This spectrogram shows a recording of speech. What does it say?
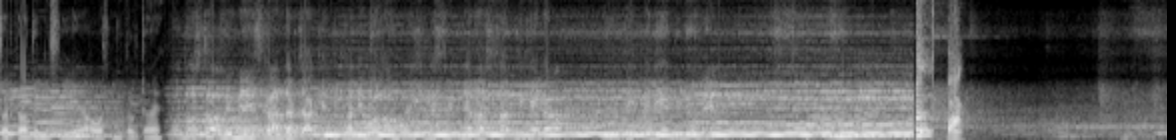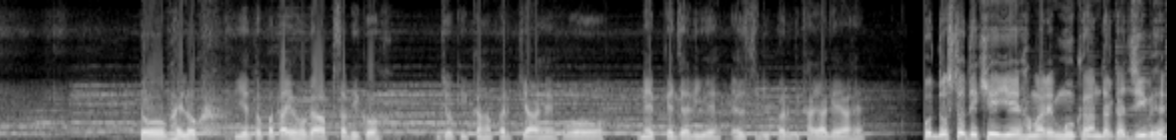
सरका देने से ये आवाज़ निकलता है। तो दोस्तों अभी मैं इसका अंदर जाके दिखाने वाला हूँ। इसमें सिर्फ़ मेरा सर दिखेगा। तो देखते रहिए वीडियो में तो भाई लोग, ये तो पता ही होगा आप सभी को, जो कि कहाँ पर क्या है, वो मैप के ज़रिए एलसीडी पर दिखाया गया है। तो दोस्तों, देखिए, ये हमारे मुँह का अंदर का जीव है,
